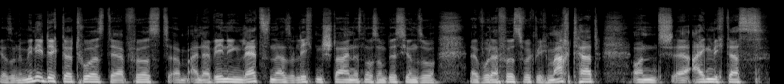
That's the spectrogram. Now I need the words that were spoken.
ja so eine Mini-Diktatur ist. Der Fürst ähm, einer wenigen letzten, also Liechtenstein ist noch so ein bisschen so, äh, wo der Fürst wirklich Macht hat und äh, eigentlich das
